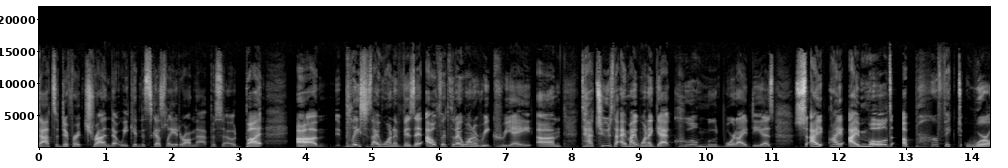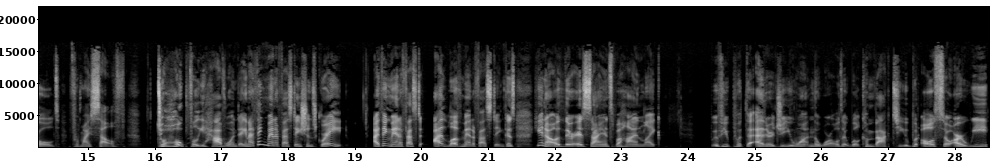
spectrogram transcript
that's a different trend that we can discuss later on the episode. But um, places I want to visit, outfits that I want to recreate, um, tattoos that I might want to get, cool mood board ideas. So I, I, I mold a perfect world for myself to hopefully have one day. And I think manifestation's great. I think manifest I love manifesting because you know there is science behind like if you put the energy you want in the world it will come back to you but also are we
